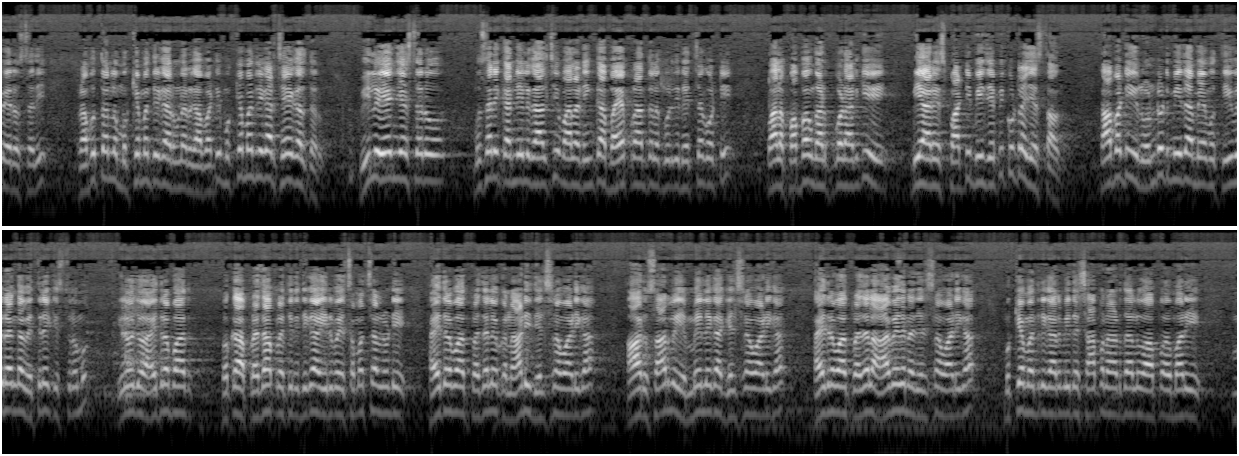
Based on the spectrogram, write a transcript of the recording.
పేరు వస్తుంది. ప్రభుత్వంలో ముఖ్యమంత్రి గారు ఉన్నారు కాబట్టి ముఖ్యమంత్రి గారు చేయగలుగుతారు. వీళ్ళు ఏం చేస్తారు? ముసలి కన్నీళ్ళు కాల్చి వాళ్ళని ఇంకా భయప్రాంతాల గురించి రెచ్చగొట్టి వాళ్ళ పబ్బం గడుపుకోవడానికి బీఆర్ఎస్ పార్టీ బీజేపీ కుట్ర చేస్తా ఉంది. కాబట్టి ఈ రెండుటి మీద మేము తీవ్రంగా వ్యతిరేకిస్తున్నాము. ఈరోజు హైదరాబాద్ ఒక ప్రజాప్రతినిధిగా ఇరవై సంవత్సరాల నుండి హైదరాబాద్ ప్రజల యొక్క నాడి తెలిసిన వాడిగా ఆరు సార్లు ఎమ్మెల్యేగా గెలిచిన వాడిగా హైదరాబాద్ ప్రజల ఆవేదన తెలిసిన వాడిగా ముఖ్యమంత్రి గారి మీద శాపనార్థాలు మరి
